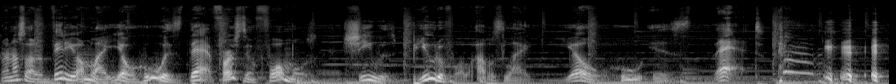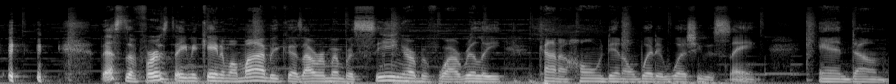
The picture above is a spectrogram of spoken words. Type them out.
when I saw the video, I'm like, yo, who is that? First and foremost, she was beautiful. I was like, yo, who is that? That's the first thing that came to my mind because I remember seeing her before I really kind of honed in on what it was she was saying. And um,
